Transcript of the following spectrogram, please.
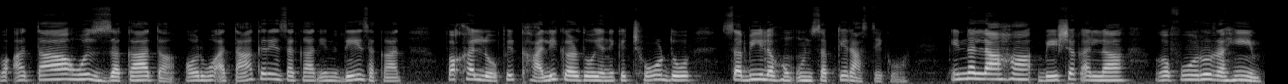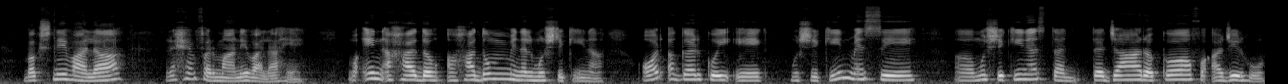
व अता व ज़क़़त, और वो अता करे ज़क़़त, यानी दे ज़क़़त, फ़खल्लो, फिर खाली कर दो, यानी कि छोड़ दो सभी लहम उन सब के रास्ते को। इन अल्लाह बेशक अल्लाह गफ़ूर रहीम, बख्शने वाला, रहम फरमाने वाला है। व इन अहद, अहदुम मिनल और अगर कोई एक मशरकिन में से मुशकिन तजारकफ़ अजर हो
